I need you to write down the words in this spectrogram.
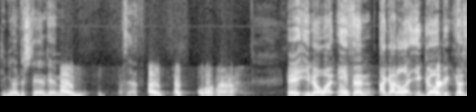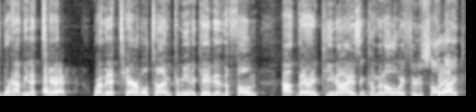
Can you understand him, I Seth? I I. Uh, Hey, you know what, Ethan? I gotta let you go Sure. because we're having a ter- Okay. We're having a terrible time communicating. The phone out there in Kenai isn't coming all the way through to Salt Yeah. Lake.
